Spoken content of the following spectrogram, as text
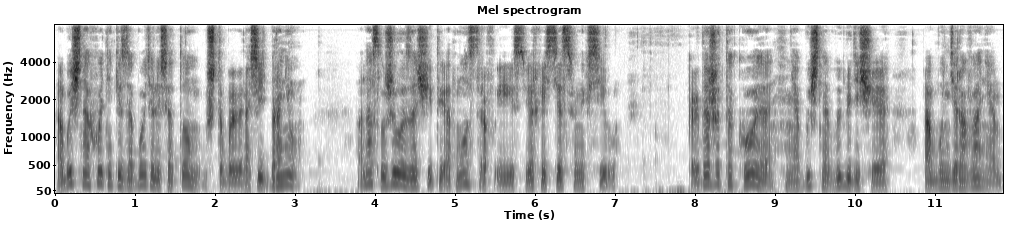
Обычно охотники заботились о том, чтобы носить броню. Она служила защитой от монстров и сверхъестественных сил. Когда же такое необычно выглядящее обмундирование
